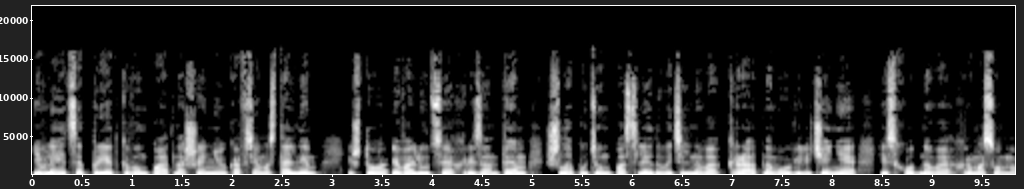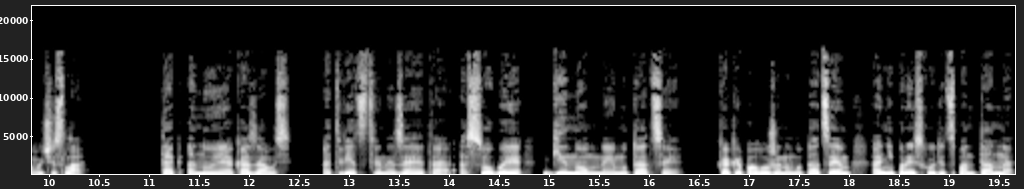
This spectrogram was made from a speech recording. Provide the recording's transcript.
является предковым по отношению ко всем остальным, и что эволюция хризантем шла путем последовательного кратного увеличения исходного хромосомного числа. Так оно и оказалось. Ответственны за это особые геномные мутации. Как и положено мутациям, они происходят спонтанно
